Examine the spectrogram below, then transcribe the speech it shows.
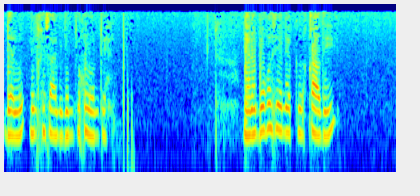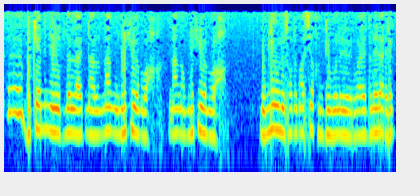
dellu lil xisaa mi jëm ci xuloonte nee na boo xasee nekk xaad yi bu kenn di la laaj naa la nangam lu ci yoon wax nangam lu ci yoon wax moom néewlu sax dama seq di wala yooyu waaye dalay laaj rek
